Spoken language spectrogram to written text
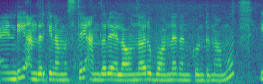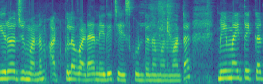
హాయ్ అండి అందరికీ నమస్తే. అందరూ ఎలా ఉన్నారు? బాగున్నారు అనుకుంటున్నాము. ఈరోజు మనం అటుకుల వడ అనేది చేసుకుంటున్నాం అనమాట మేమైతే ఇక్కడ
